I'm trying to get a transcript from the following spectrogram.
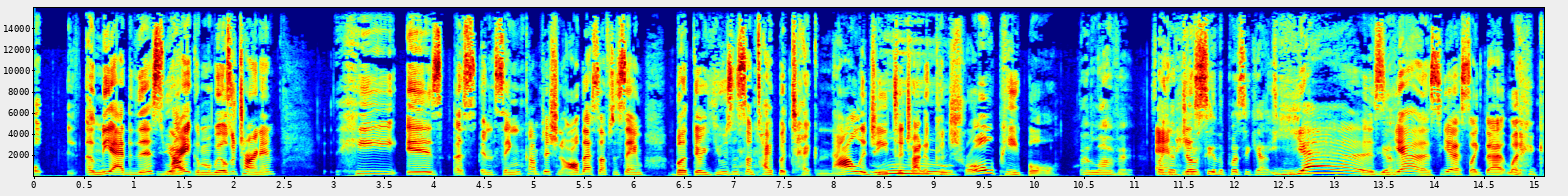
Oh, let me add to this, Yep. right? my wheels are turning. He is a, in the singing competition. All that stuff's the same, but they're using some type of technology to try to control people. i love it it's like And a josie and the pussycats movie. Yes, Yeah. yes, yes, like that, like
